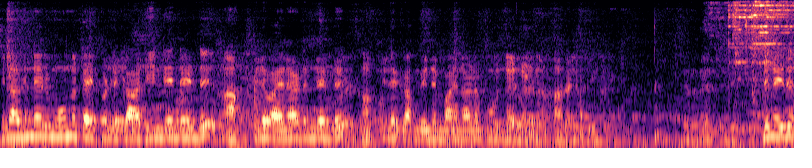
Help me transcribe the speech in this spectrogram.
പിന്നെ അതിന്റെ ഒരു മൂന്ന് ടൈപ്പ് ഉണ്ട്. കാദീന്റെ ഉണ്ട് പിന്നെ വയനാടിന്റെ ഉണ്ട് പിന്നെ പിന്നെ വയനാട് പൂന്റെ ഉണ്ട്. അതെ. പിന്നെ ഇത്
